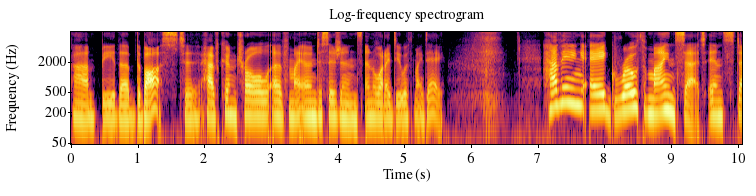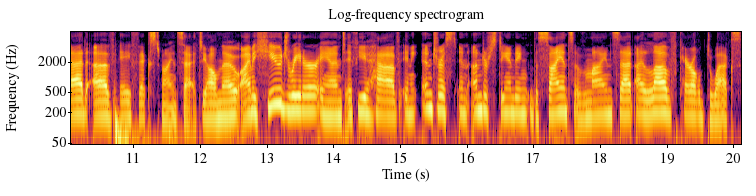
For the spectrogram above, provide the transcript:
um, be the the boss, to have control of my own decisions and what I do with my day having a growth mindset instead of a fixed mindset. Y'all know I'm a huge reader, and if you have any interest in understanding the science of mindset, I love Carol Dweck's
